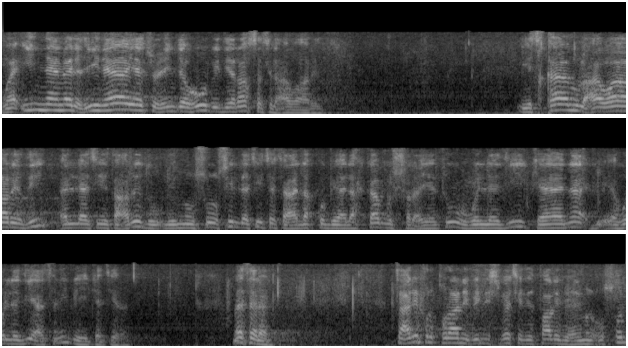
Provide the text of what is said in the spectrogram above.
وإنما العناية عنده بدراسة العوارض. إتقان العوارض التي تعرض للنصوص التي تتعلق بها الأحكام الشرعية هو الذي كان هو الذي يعتني به كثيرا. مثلا تعريف القرآن بالنسبة لطالب علم الأصول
